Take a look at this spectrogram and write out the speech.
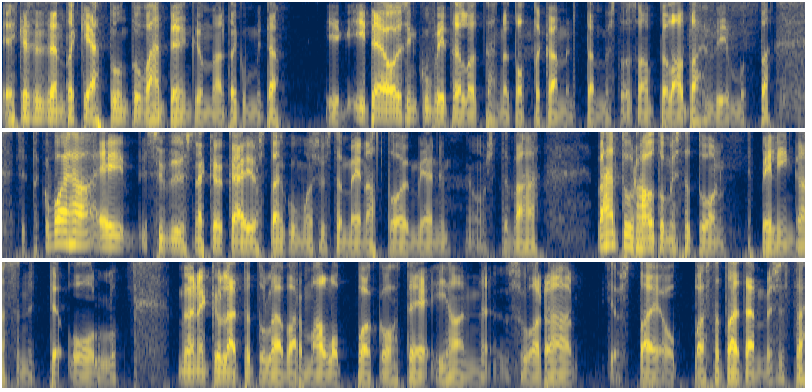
ehkä se sen takia tuntuu vähän tönkömmältä kuin mitä itse olisin kuvitellut, että no totta kai me nyt tämmöistä osaan pelata hyvin, mutta sitten kun vaihan ei syvyysnäkökään jostain kumman syystä meinaa toimia, niin on sitten vähän, vähän turhautumista tuon pelin kanssa nyt ollut. Myönnän kyllä, että tulee varmaan loppua kohteen ihan suoraan jostain oppaista tai tämmöisestä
